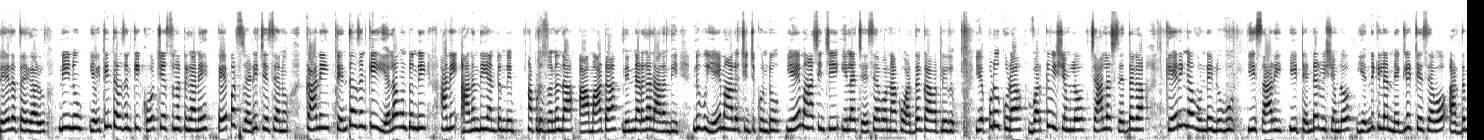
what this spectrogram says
లేదత్తయ్య గారు నేను ఎయిటీన్ థౌజండ్కి కోట్ చేస్తున్నట్టుగానే పేపర్స్ రెడీ చేశాను. కానీ టెన్ థౌజండ్కి ఎలా ఉంటుంది అని ఆనంది అంటుంది. అప్పుడు సునంద ఆ మాట నిన్నడగాలి ఆనంది. నువ్వు ఏం ఆలోచించుకుంటూ ఏం ఆశించి ఇలా చేసావో నాకు అర్థం కావట్లేదు. ఎప్పుడూ కూడా వర్క్ విషయంలో చాలా శ్రద్ధగా కేరింగ్గా ఉండే నువ్వు ఈసారి ఈ టెండర్ విషయంలో ఎందుకు ఇలా నెగ్లెక్ట్ చేసావో అర్థం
